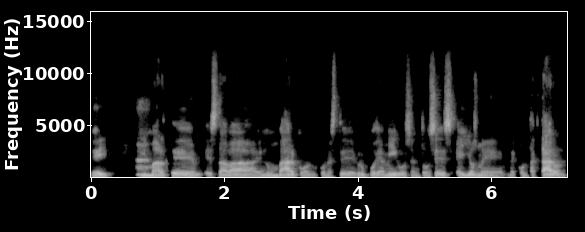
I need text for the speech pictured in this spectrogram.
y Marte estaba en un bar con, con, este grupo de amigos. Entonces ellos me, me, contactaron,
